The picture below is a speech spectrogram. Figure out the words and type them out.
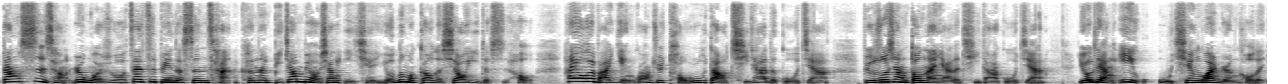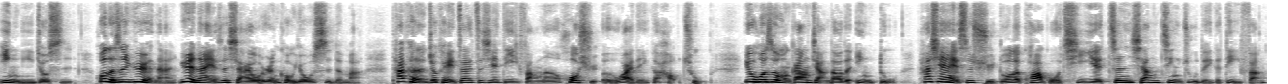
当市场认为说在这边的生产可能比较没有像以前有那么高的效益的时候，他又会把眼光去投入到其他的国家，比如说像东南亚的其他国家。有两亿五千万人口的印尼，就是或者是越南，越南也是享有人口优势的嘛，它可能就可以在这些地方呢获取额外的一个好处。又或是我们刚刚讲到的印度，它现在也是许多的跨国企业争相进驻的一个地方。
